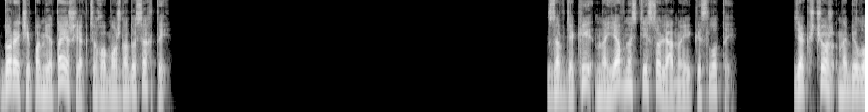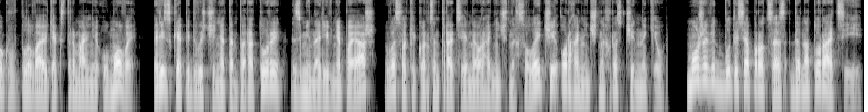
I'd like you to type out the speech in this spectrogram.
До речі, пам'ятаєш, як цього можна досягти? Завдяки наявності соляної кислоти. Якщо ж на білок впливають екстремальні умови, різке підвищення температури, зміна рівня pH, високі концентрації неорганічних солей чи органічних розчинників, може відбутися процес денатурації,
